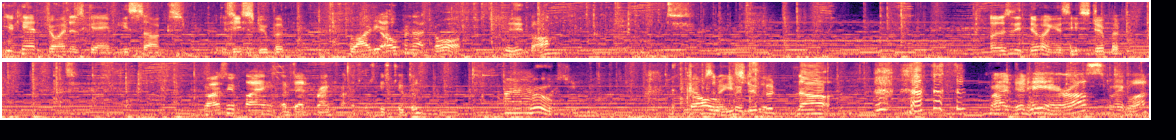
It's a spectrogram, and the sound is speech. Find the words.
You can't join his game. He sucks. Is he stupid? Why have you open that door? Is he gone? What is he doing? Is he stupid? Why is he playing a dead franchise? Was he stupid? Uh, Who? Crimson, are you stupid? No. Right, did he hear us? Wait, what?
